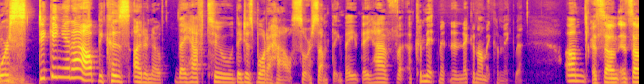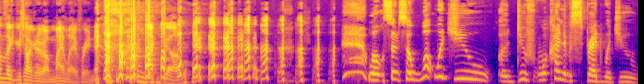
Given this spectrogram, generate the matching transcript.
or Mhm. sticking it out because I don't know, they have to they just bought a house or something. They they have a commitment, an economic commitment. Um It sounds it sounds like you're talking about my life right now, my job. well, so so what would you uh, do? f- What kind of a spread would you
